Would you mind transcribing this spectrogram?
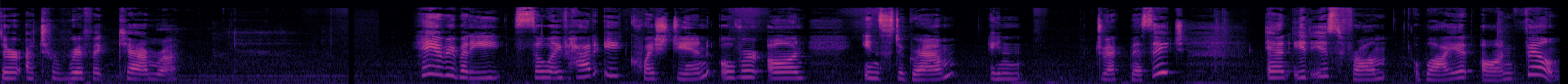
They're a terrific camera. Hey everybody, so I've had a question over on Instagram in direct message, and it is from Wyatt on Film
